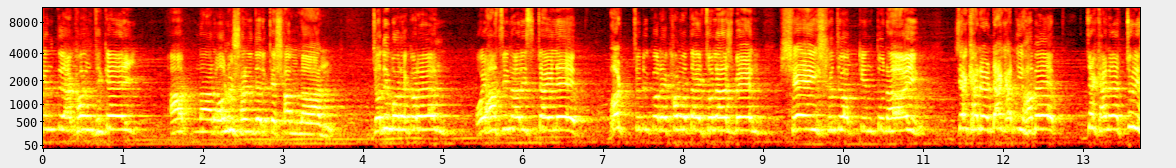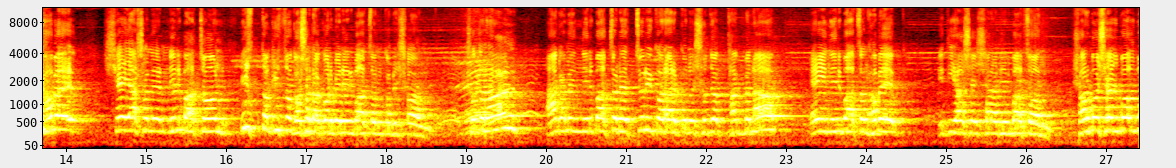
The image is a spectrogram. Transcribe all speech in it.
কিন্তু এখন থেকেই আপনার অনুসারীদেরকে সামলান। যদি মনে করেন ওই হাসিনার স্টাইলে ভোট চুরি করে ক্ষমতায় চলে আসবেন, সেই সুযোগ কিন্তু নাই। যেখানে ডাকাতি হবে, যেখানে চুরি হবে, সেই আসনের নির্বাচন স্থগিত ঘোষণা করবে নির্বাচন কমিশন। সুতরাং আগামী নির্বাচনে চুরি করার কোনো সুযোগ থাকবে না। এই নির্বাচন হবে ইতিহাসের সেরা নির্বাচন। সর্বশেষ বলব,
